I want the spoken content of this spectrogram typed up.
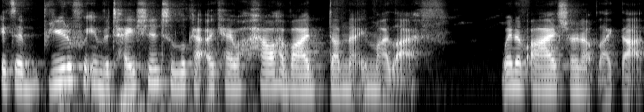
it's a beautiful invitation to look at okay well how have i done that in my life when have i shown up like that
